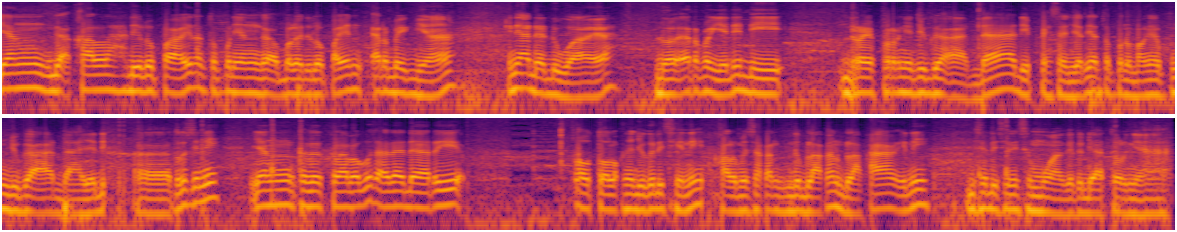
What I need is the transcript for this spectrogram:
yang nggak kalah dilupain ataupun yang nggak boleh dilupain airbagnya ini ada dua ya, dua airbag. Jadi di drivernya juga ada, di passengernya atau penumpangnya pun juga ada. Jadi uh, terus ini yang kalah bagus ada dari autolocknya juga di sini. Kalau misalkan di belakang belakang ini bisa di sini semua gitu diaturnya.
